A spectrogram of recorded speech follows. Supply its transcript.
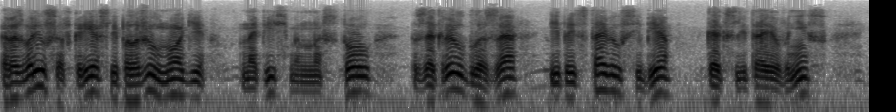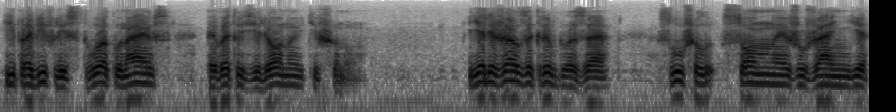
развалился в кресле, положил ноги на письменный стол, закрыл глаза и представил себе, как слетаю вниз и, пробив листву, окунаюсь в эту зеленую тишину. Я лежал, закрыв глаза, слушал сонное жужжание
